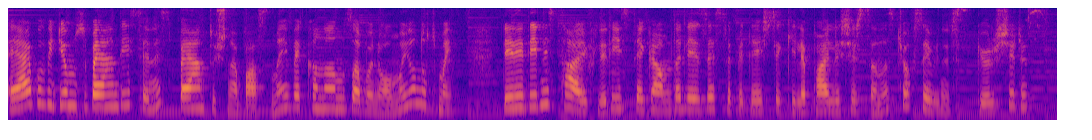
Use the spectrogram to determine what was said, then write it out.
Eğer bu videomuzu beğendiyseniz beğen tuşuna basmayı ve kanalımıza abone olmayı unutmayın. Denediğiniz tarifleri Instagram'da lezzet sepeti hashtag ile paylaşırsanız çok seviniriz. Görüşürüz.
